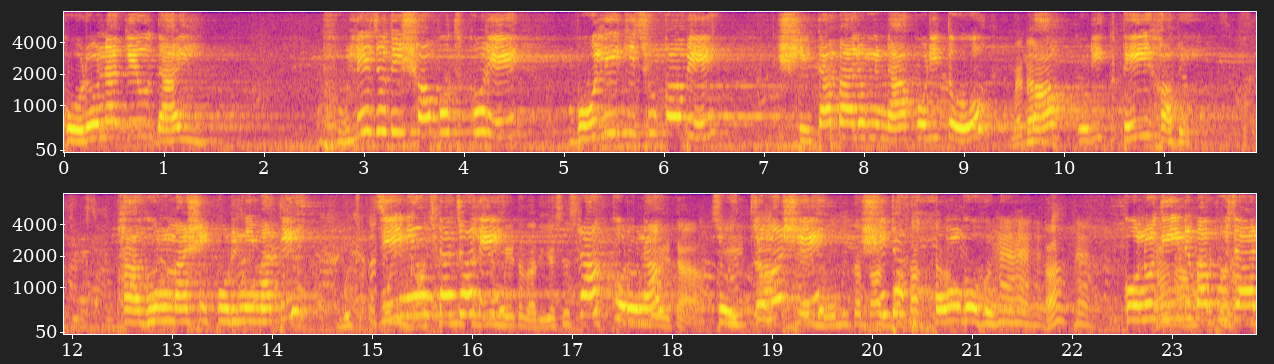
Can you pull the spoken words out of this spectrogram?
করোনা কেউ দায়ী। ভুলে যদি শপথ করে বলি কিছু কবে সেটা পালন না করি তো। মাপ করিতেই হবে। ফাগুন মাসে পূর্ণিমাতে যে নিয়মটা চলে রাগ করো না। চৈত্র মাসে সেটা। ভঙ্গ হল। হ্যাঁ বা পূজার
